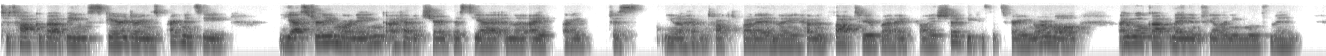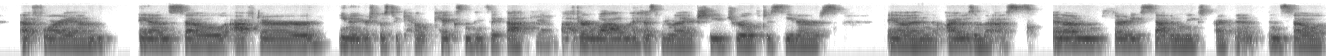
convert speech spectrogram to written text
to talk about being scared during this pregnancy, yesterday morning, I haven't shared this yet. And I, I just, you know, haven't talked about it and I haven't thought to, but I probably should because it's very normal. I woke up and I didn't feel any movement at 4 a.m. And so after, you know, you're supposed to count kicks and things like that. Yeah. After a while, my husband and I actually drove to Cedars and I was a mess. And I'm 37 weeks pregnant. And so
